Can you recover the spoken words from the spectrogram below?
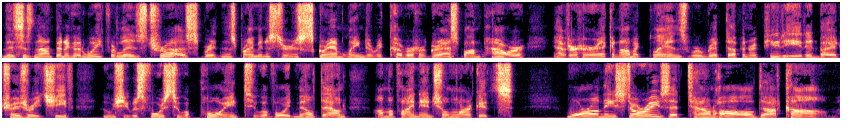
This has not been a good week for Liz Truss. Britain's prime minister is scrambling to recover her grasp on power after her economic plans were ripped up and repudiated by a Treasury chief whom she was forced to appoint to avoid meltdown on the financial markets. More on these stories at townhall.com.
